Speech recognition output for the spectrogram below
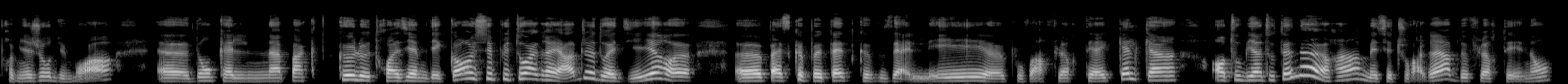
premiers jours du mois, donc elle n'impacte que le troisième décan, et c'est plutôt agréable je dois dire, parce que peut-être que vous allez pouvoir flirter avec quelqu'un, en tout bien tout honneur, hein, mais c'est toujours agréable de flirter, non?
